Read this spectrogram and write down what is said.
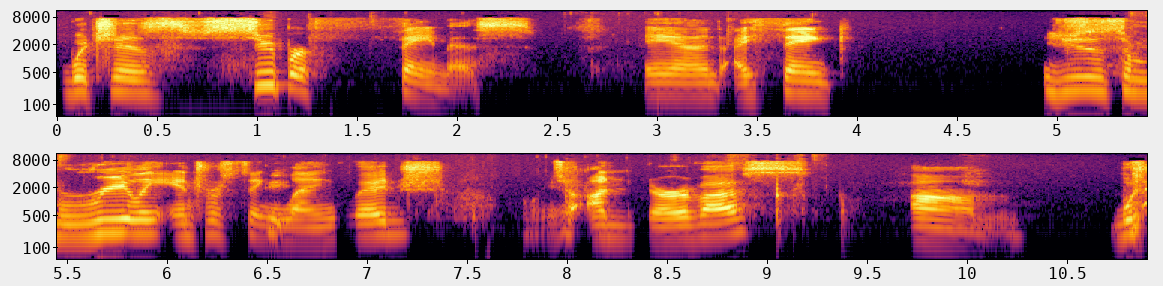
which is super famous, and I think uses some really interesting language Oh, to unnerve us. Um, with,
